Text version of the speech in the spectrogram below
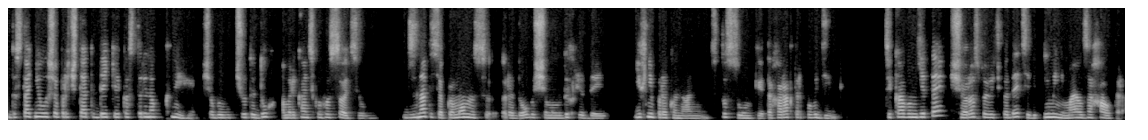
Достатньо лише прочитати декілька сторінок книги, щоб відчути дух американського соціуму, дізнатися про мовне середовище молодих людей, їхні переконання, стосунки та характер поведінки. Цікавим є те, що розповідь ведеться від імені Майлза Халтера,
